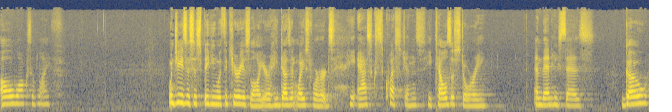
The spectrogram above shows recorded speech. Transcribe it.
all walks of life. When Jesus is speaking with the curious lawyer, he doesn't waste words. He asks questions, he tells a story, and then he says, Go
